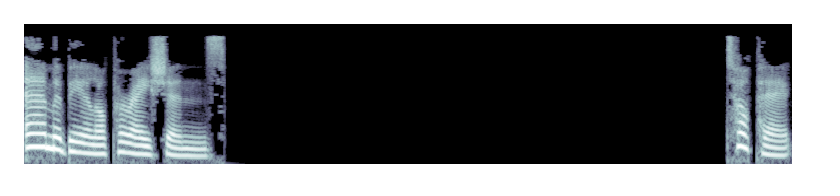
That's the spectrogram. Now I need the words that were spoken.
Airmobile operations topic.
